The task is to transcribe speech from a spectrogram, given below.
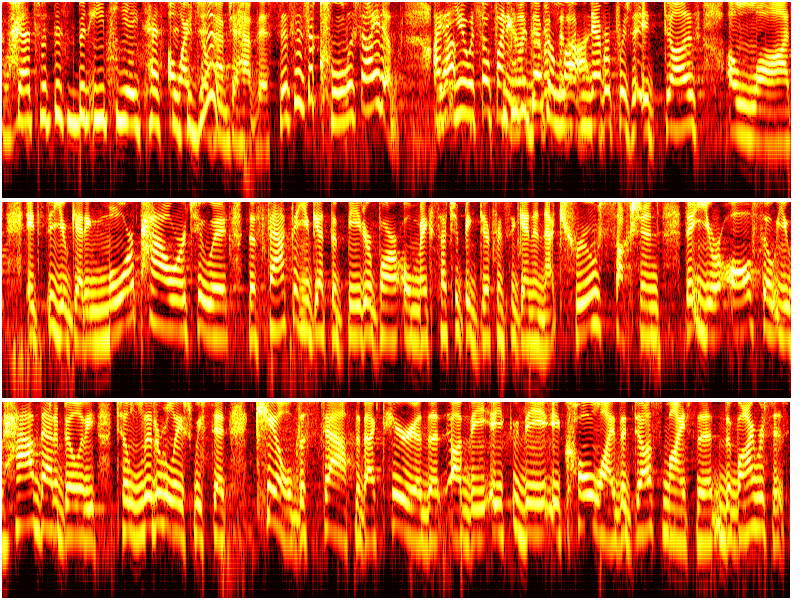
Right. That's what this has been EPA tested oh, to do. Oh, I still have to have this. This is the coolest item. Yep. I, you know, it's so funny. Because it does never, a lot. I've never present, it does a lot. It's, you're getting more power to it. The fact that you get the beater bar will make such a big difference again in that true suction that you're also, you have that ability to literally, as we said, kill the staph, the bacteria, the, uh, the, the E. coli, the dust mites, the, the viruses.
